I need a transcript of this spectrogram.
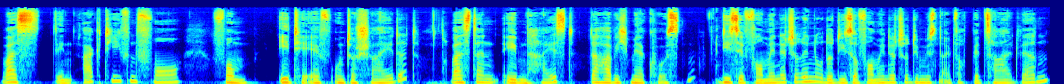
was den aktiven Fonds vom ETF unterscheidet, was dann eben heißt, da habe ich mehr Kosten diese Fondsmanagerin oder dieser Fondsmanager, die müssen einfach bezahlt werden,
